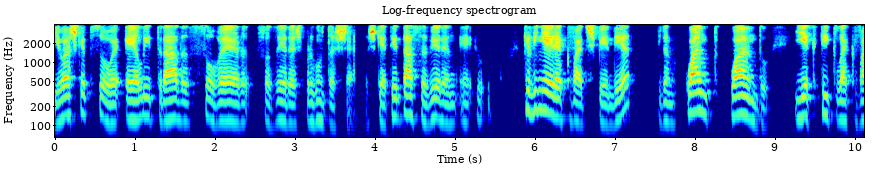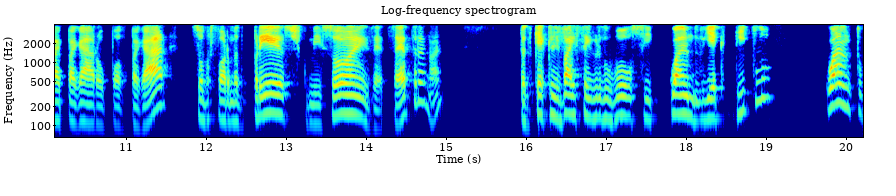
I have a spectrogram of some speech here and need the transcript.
Eu acho que a pessoa é literada se souber fazer as perguntas certas, que é tentar saber que dinheiro é que vai despender, por exemplo, quanto, quando e a que título é que vai pagar ou pode pagar, sobre forma de preços, comissões, etc. Não é? Portanto, o que é que lhe vai sair do bolso e quando e a que título? Quanto,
